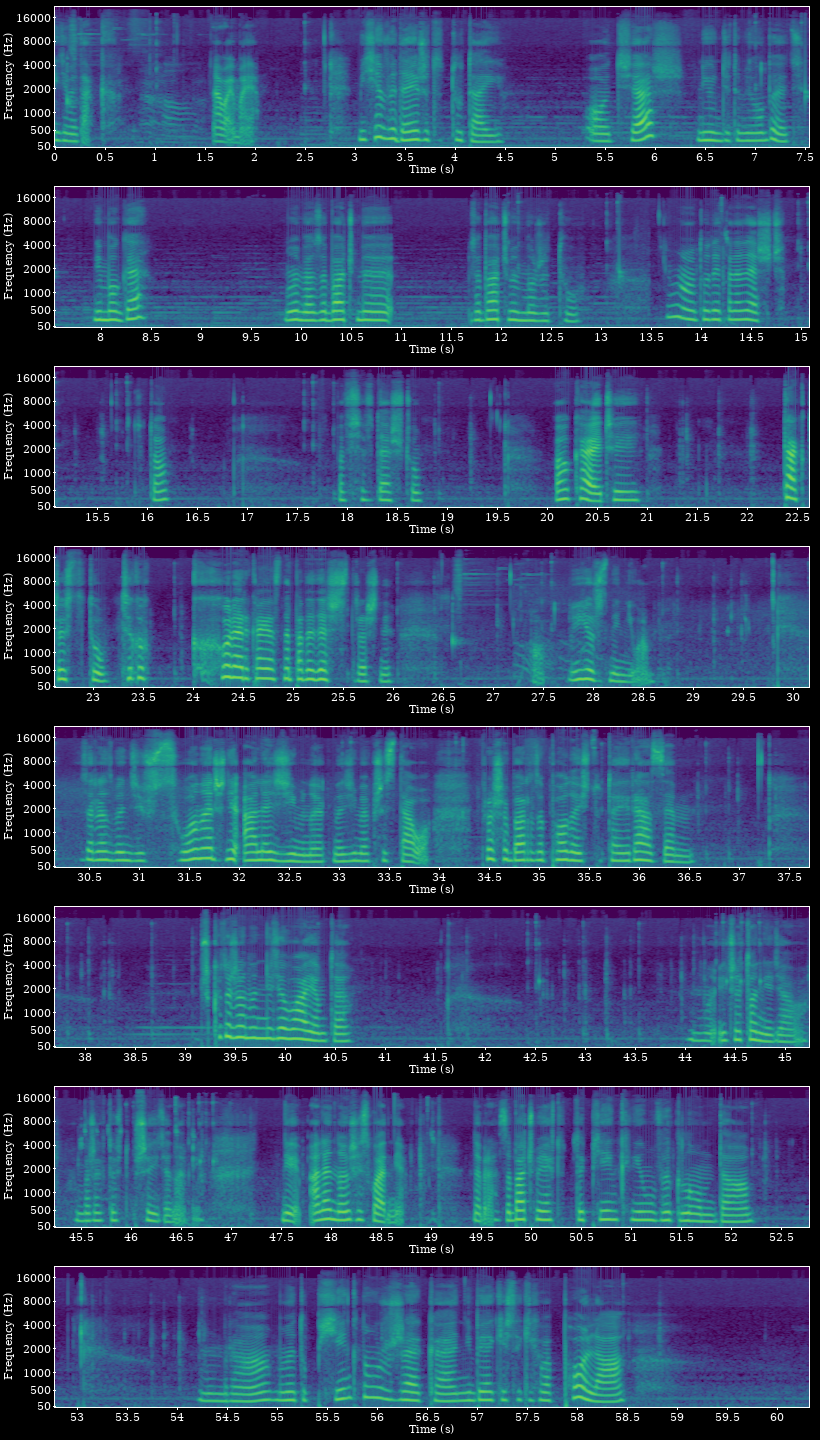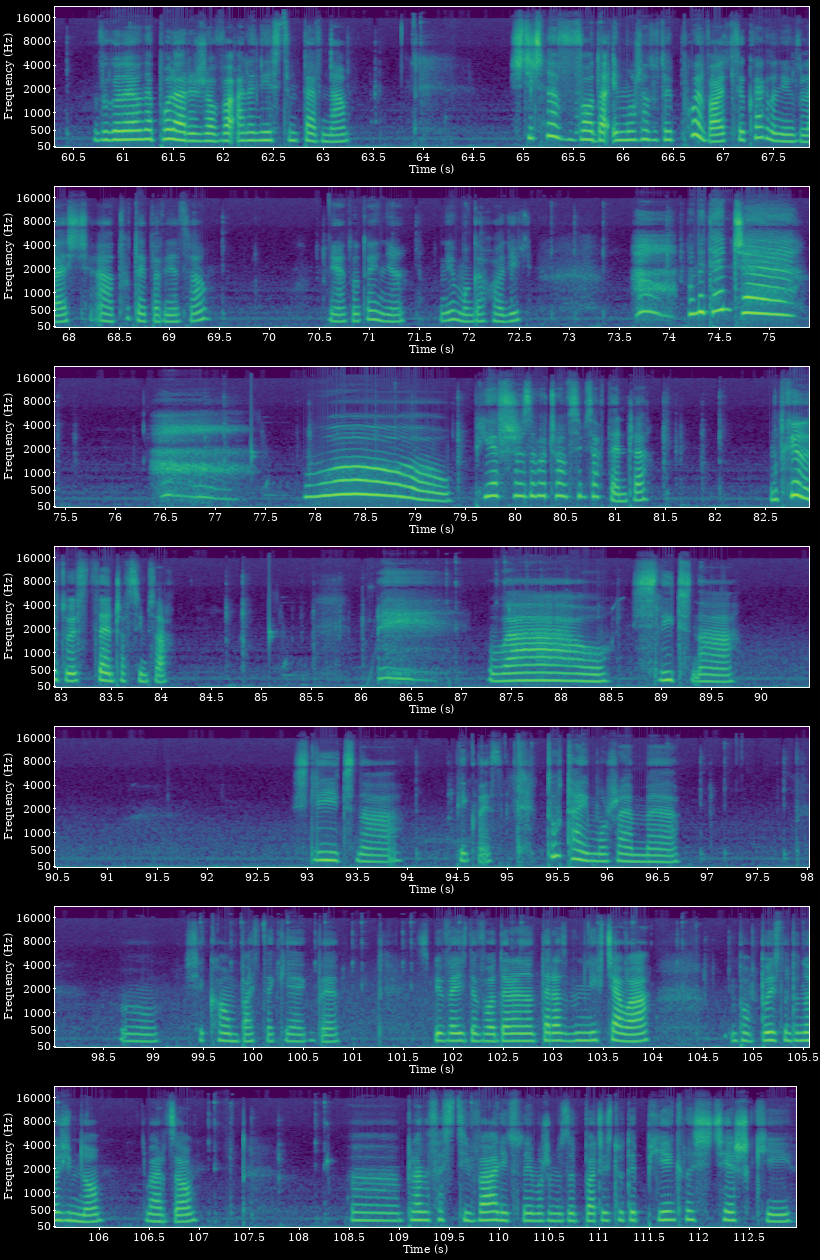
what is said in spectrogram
Idziemy tak. Dawaj, Maja. Mi się wydaje, że to tutaj. Chociaż... Nie wiem, gdzie to miało być. Nie mogę? No Dobra, zobaczmy... Zobaczmy może tu. No, tutaj pada deszcz. Co to? Baw się w deszczu. Okej, czyli... Tak, to jest tu. Tylko cholerka jasna, pada deszcz strasznie. O, już zmieniłam. Zaraz będzie już słonecznie, ale zimno, jak na zimę przystało. Proszę bardzo podejść tutaj razem. Szkoda, że one nie działają te. No i czy to nie działa? Chyba, że ktoś tu przyjdzie nagle. Nie wiem, ale no już jest ładnie. Dobra, zobaczmy jak to tutaj pięknie wygląda. Dobra, mamy tu piękną rzekę, niby jakieś takie chyba pola. Wyglądają na pola ryżowe, ale nie jestem pewna. Śliczna woda i można tutaj pływać, tylko jak do niej wleźć? A, tutaj pewnie, co? Nie, tutaj nie. Nie mogę chodzić. Mamy tęczę! Wow! Pierwszy raz zobaczyłam w Simsach tęczę. Od kiedy tu jest tęcza w Simsach? Wow! Śliczna. Śliczna. Piękna jest. Tutaj możemy o, się kąpać, takie jakby sobie wejść do wody, ale no teraz bym nie chciała, bo, bo jest na pewno zimno. Bardzo. E, Plan festiwali tutaj możemy zobaczyć. Tutaj piękne ścieżki.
